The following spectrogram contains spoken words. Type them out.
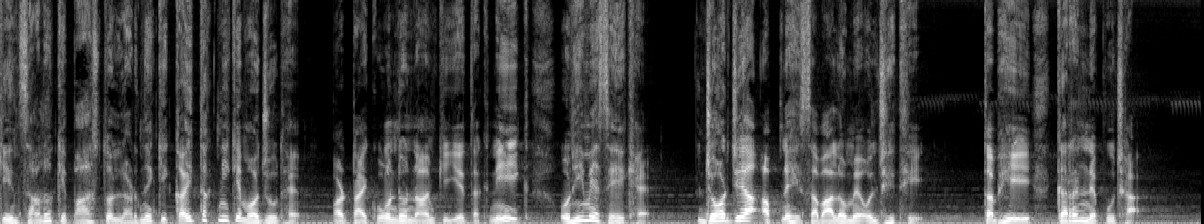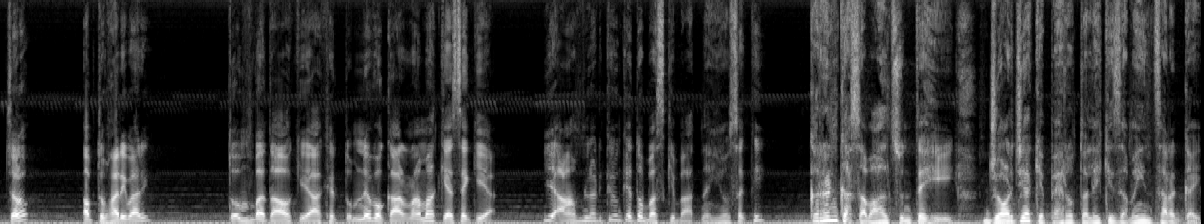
कि इंसानों के पास तो लड़ने की कई तकनीकें मौजूद हैं और टाइकोंडो नाम की ये तकनीक उन्हीं में से एक है। जॉर्जिया अपने ही सवालों में उलझी थी। तभी करण ने पूछा, चलो, अब तुम्हारी बारी। तुम बताओ कि आखिर तुमने वो कारनामा कैसे किया? ये आम लड़कियों के तो बस की बात नहीं हो सकती। करण का सवाल सुनते ही जॉर्जिया के पैरों तले की ज़मीन सरक गई।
